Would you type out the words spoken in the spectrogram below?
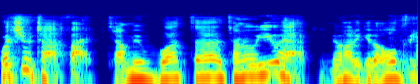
What's your top five? Tell me what. Uh, tell me what you have. You know how to get a hold of me.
